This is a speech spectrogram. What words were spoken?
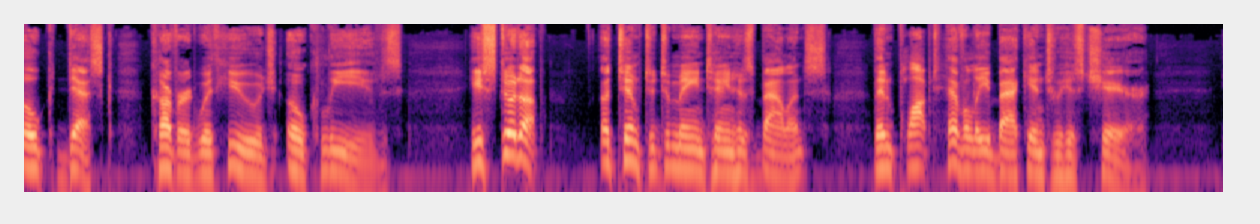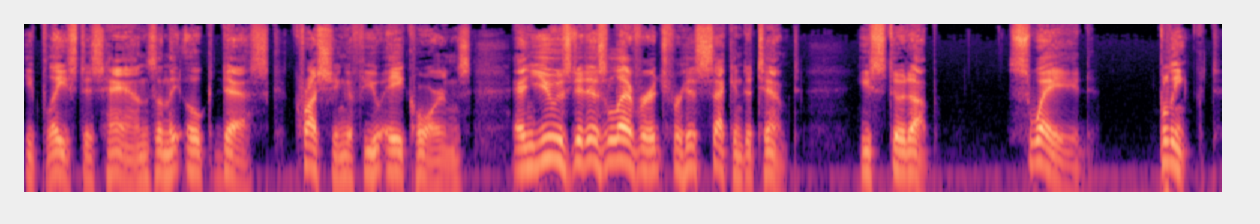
oak desk covered with huge oak leaves. He stood up attempted to maintain his balance, then plopped heavily back into his chair. He placed his hands on the oak desk, crushing a few acorns, and used it as leverage for his second attempt. He stood up, swayed, blinked,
